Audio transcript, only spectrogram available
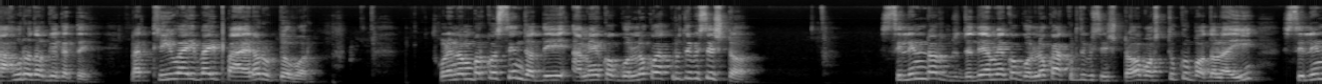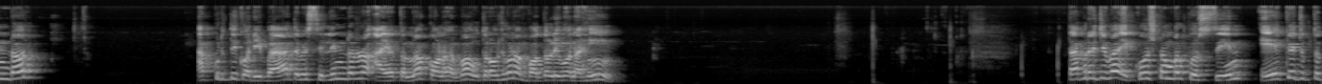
ବାହୁର ଦୈର୍ଘ୍ୟ କେତେ ନା ଥ୍ରୀ ୱାଇ ବାଇ ପାଏର ରୁଟ୍ ଓଭର କୋଡ଼ିଏ ନମ୍ବର କ୍ୱେଶ୍ଚିନ୍ ଯଦି ଆମେ ଏକ ଗୋଲକ ଆକୃତି ବିଶିଷ୍ଟ ସିଲିଣ୍ଡର ଯଦି ଆମେ ଏକ ଗୋଲକ ଆକୃତି ବିଶିଷ୍ଟ ବସ୍ତୁକୁ ବଦଳାଇ ସିଲିଣ୍ଡର ଆକୃତି କରିବା ତେବେ ସିଲିଣ୍ଡରର ଆୟତନ କ'ଣ ହେବ ଉତ୍ତର ହେଉଛି କ'ଣ ବଦଳିବ ନାହିଁ ତାପରେ ଯିବା ଏକୋଇଶ ନମ୍ବର କ୍ୱେଶ୍ଚିନ୍ ଏକ ଯୁକ୍ତ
